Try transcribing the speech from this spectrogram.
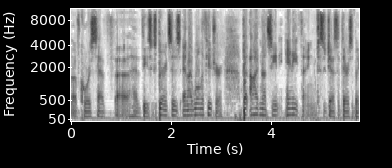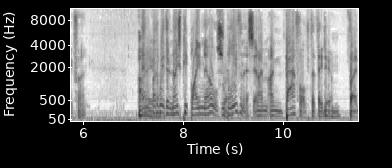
of course, have uh, had these experiences, and I will in the future. But I've not seen anything to suggest that there's a Bigfoot. And I, by the way, they're nice people I know Sure. who believe in this, and I'm I'm baffled that they do. But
